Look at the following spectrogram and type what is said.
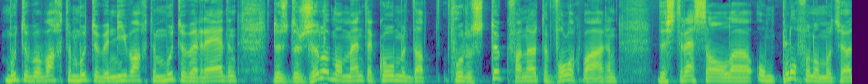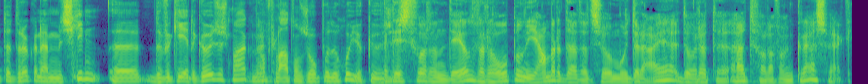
Moeten we wachten? Moeten we niet wachten? Moeten we rijden? Dus er zullen momenten komen dat voor een stuk vanuit de volkwagen de stress zal uh, ontploffen, om het zo uit te drukken, en misschien uh, de verkeerde keuzes maken, maar, of laat ons hopen de goede keuze. Het is voor een deel verholpen, jammer dat het zo moet draaien, door het uitvallen van Kruiswijk.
